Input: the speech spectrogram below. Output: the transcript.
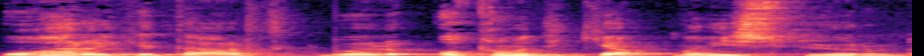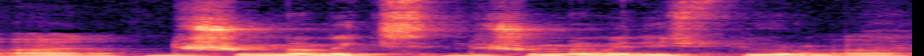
o hareketi artık böyle otomatik yapmanı istiyorum. Aynen. Düşünmemek düşünmemeni istiyorum. Evet.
